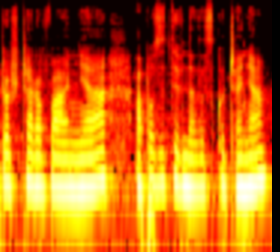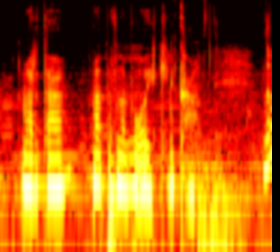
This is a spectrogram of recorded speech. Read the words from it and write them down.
rozczarowania, a pozytywne zaskoczenia. Marta, na pewno było ich kilka. No,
